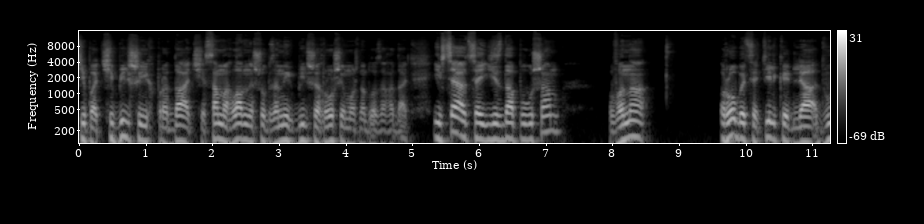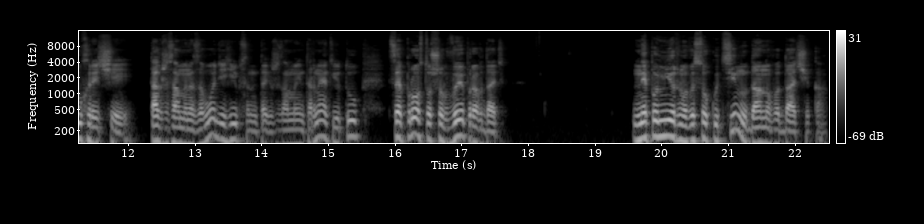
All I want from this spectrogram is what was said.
Типа, чи більше їх продати, чи саме головне, щоб за них більше грошей можна було загадати. І вся ця їзда по ушам, вона робиться тільки для двох речей. Так же саме на заводі Гібсон, так же саме інтернет, Ютуб. Це просто, щоб виправдати непомірно високу ціну даного датчика.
